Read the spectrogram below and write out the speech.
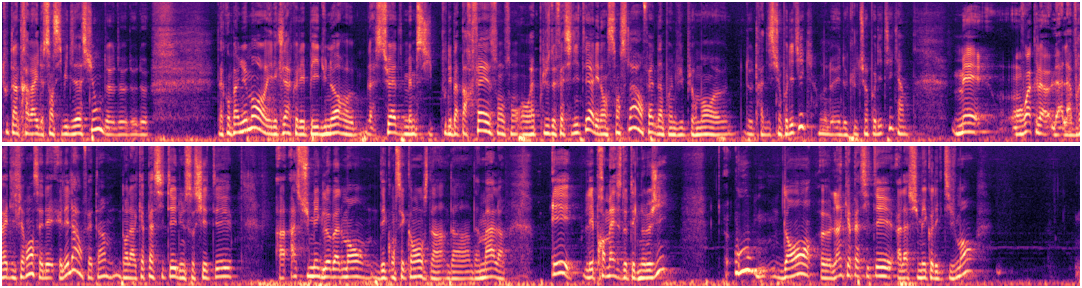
tout un travail de sensibilisation, de, d'accompagnement. Il est clair que les pays du Nord, euh, la Suède, même si tout n'est pas parfait, sont, auraient plus de facilité à aller dans ce sens-là, en fait, d'un point de vue purement euh, de tradition politique et de, culture politique. Hein. Mais on voit que la, vraie différence, elle est, là, en fait, hein, dans la capacité d'une société à assumer globalement des conséquences d'un mal et les promesses de technologie, ou dans euh, l'incapacité à l'assumer collectivement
